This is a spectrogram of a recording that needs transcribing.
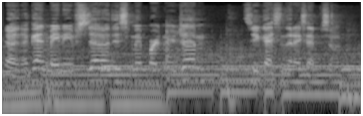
Yan. Again, my name is Jello. This is my partner, Jem. See you guys in the next episode.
